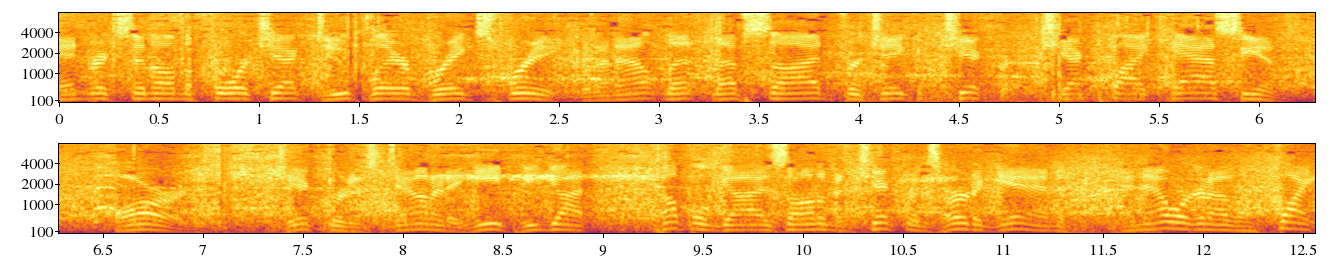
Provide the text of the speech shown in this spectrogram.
Hendrickson on the forecheck. Duclair breaks free. With an outlet left side for Jakob Chychrun. Checked by Kassian. Hard. Chychrun is down in a heap. He got a couple guys on him, and Chychrun's hurt again. And now we're going to have a fight.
